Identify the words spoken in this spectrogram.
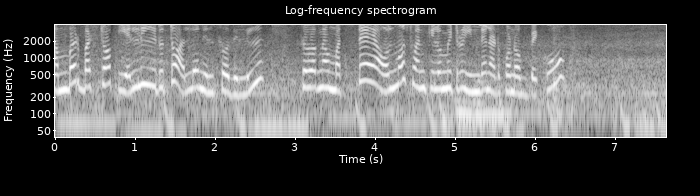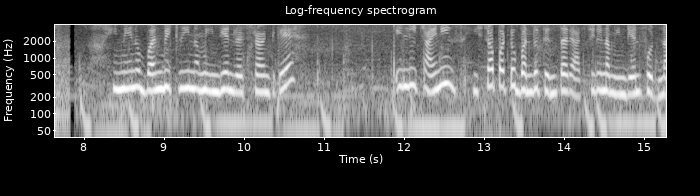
ನಂಬರ್ ಬಸ್ ಸ್ಟಾಪ್ ಎಲ್ಲಿ ಇರುತ್ತೋ ಅಲ್ಲೇ ನಿಲ್ಸೋದಿಲ್ಲಿ ಸೊ ಇವಾಗ ನಾವು ಮತ್ತೆ ಆಲ್ಮೋಸ್ಟ್ ಒಂದು ಕಿಲೋಮೀಟ್ರ್ ಹಿಂದೆ ನಡ್ಕೊಂಡು ಹೋಗಬೇಕು. ಇನ್ನೇನು ಬಂದುಬಿಟ್ವಿ ನಮ್ಮ ಇಂಡಿಯನ್ ರೆಸ್ಟೋರೆಂಟ್ಗೆ ಇಲ್ಲಿ ಚೈನೀಸ್ ಇಷ್ಟಪಟ್ಟು ಬಂದು ತಿಂತಾರೆ ಆ್ಯಕ್ಚುಲಿ ನಮ್ಮ ಇಂಡಿಯನ್ ಫುಡ್ನ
